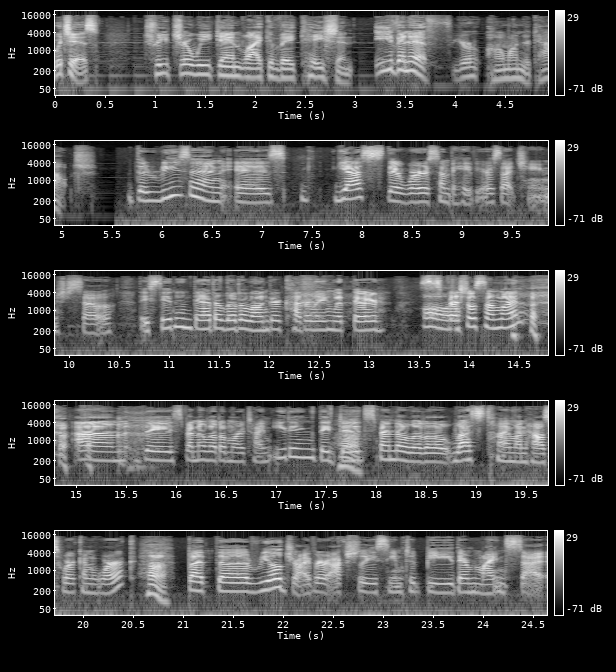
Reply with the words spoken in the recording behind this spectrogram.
which is treat your weekend like a vacation, even if you're home on your couch. The reason is yes, there were some behaviors that changed. So they stayed in bed a little longer, cuddling with their special someone. Um, they spent a little more time eating. They did spend a little less time on housework and work. Huh. But the real driver actually seemed to be their mindset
